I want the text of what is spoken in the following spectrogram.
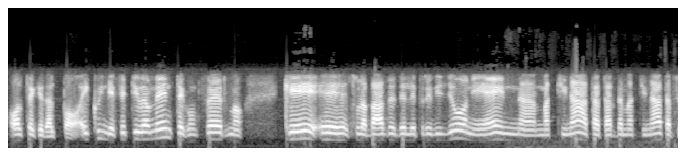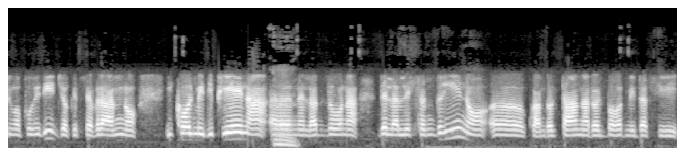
oltre che dal Po. E quindi effettivamente confermo che eh, sulla base delle previsioni è in mattinata, tarda mattinata, primo pomeriggio che si avranno i colmi di piena eh, eh. nella zona dell'Alessandrino eh, quando il Tanaro e il Bormida si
